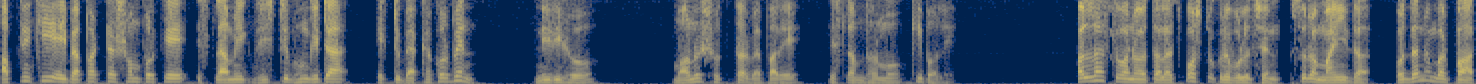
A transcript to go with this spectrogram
আপনি কি এই ব্যাপারটা সম্পর্কে ইসলামিক দৃষ্টিভঙ্গিটা একটু ব্যাখ্যা করবেন? নিরীহ মানুষ হত্যার ব্যাপারে ইসলাম ধর্ম কি বলে? আল্লাহ সুবাহতালা স্পষ্ট করে বলেছেন, সুরা মাইদা অধ্যায় নম্বর পাঁচ,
